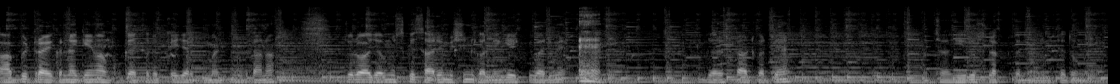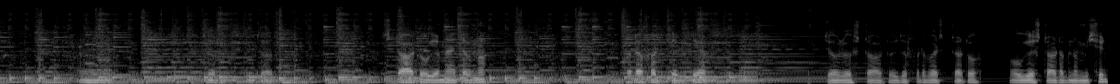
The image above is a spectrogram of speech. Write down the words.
आप भी ट्राई करना गेम आपको कैसा लगता है जरा कमेंट में बताना। चलो आज हम इसके सारे मिशन कर लेंगे एक बारे में। जरा स्टार्ट करते हैं। अच्छा हीरो सेलेक्ट करना है दो मिनट स्टार्ट हो। गया मैच अपना फटाफट खेलते हैं। चलो स्टार्ट हो जाए फटाफट स्टार्ट हो। हो गया स्टार्ट अपना मिशन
